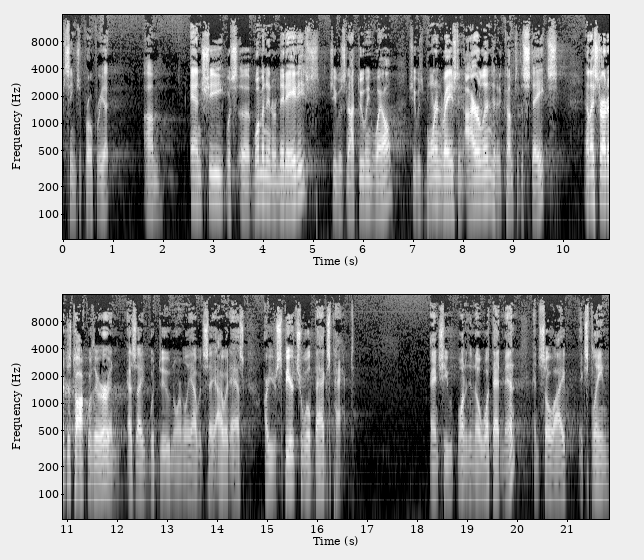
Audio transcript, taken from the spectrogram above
seems appropriate. Um, and she was a woman in her mid 80s. She was not doing well. She was born and raised in Ireland and had come to the States. And I started to talk with her, and as I would do normally, I would say, I would ask, Are your spiritual bags packed? And she wanted to know what that meant. And so I explained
